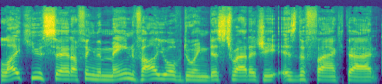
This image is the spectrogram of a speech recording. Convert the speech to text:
like you said, I think the main value of doing this strategy is the fact that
